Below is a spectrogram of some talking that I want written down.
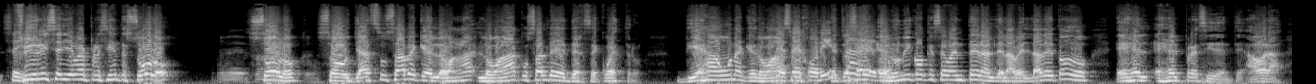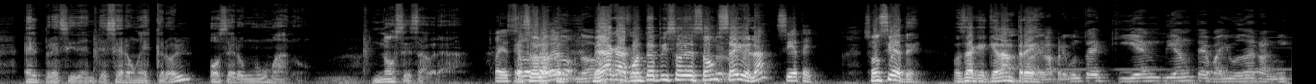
Sí. Fury se lleva al presidente solo, Exacto. solo. So, ya tú sabes que lo van a, lo van a acusar de, de secuestro. 10 a 1 que lo van De a hacer. Entonces, el único que se va a enterar de la verdad de todo es el, es el presidente. Ahora, ¿el presidente será un scroll o será un humano? No se sabrá. Eso, lo- sabemos. No, Ve acá, eso- ¿cuántos episodios son? pero- Seis, ¿verdad? Siete. Son siete. O sea que quedan Ah, tres. La pregunta es: ¿quién diante va a ayudar a Nick?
